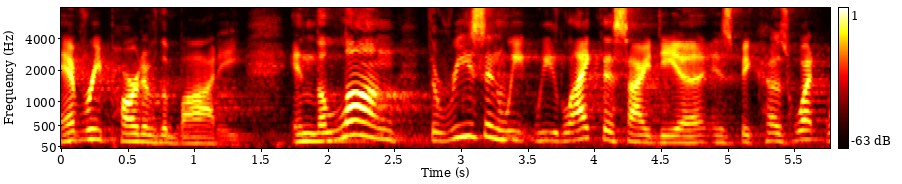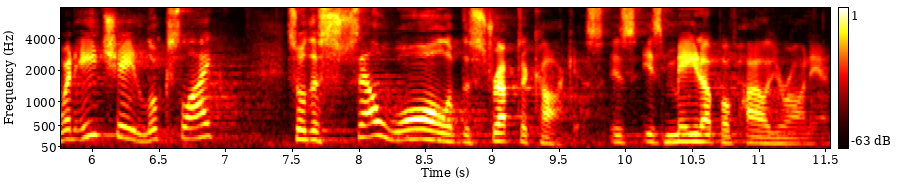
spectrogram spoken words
every part of the body. In the lung, the reason we, we like this idea is because what, what HA looks like, so the cell wall of the streptococcus is, is made up of hyaluronan.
